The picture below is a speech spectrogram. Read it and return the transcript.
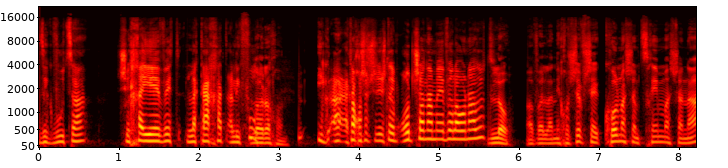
זו קבוצה שחייבת לקחת אליפות. לא נכון. היא- אתה חושב שיש להם עוד שנה מעבר לעונה הזאת? לא, אבל אני חושב שכל מה שהם צריכים השנה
